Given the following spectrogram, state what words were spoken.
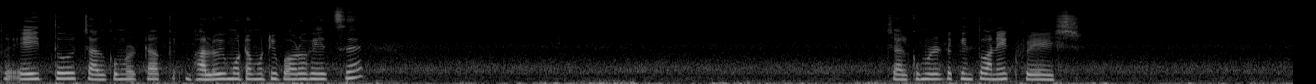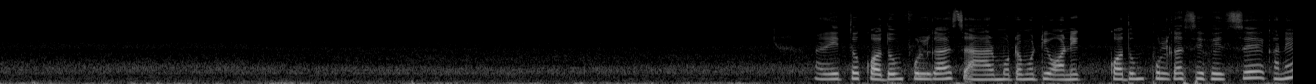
তো এই তো চাল কুমড়োটা ভালোই মোটামুটি বড় হয়েছে। চাল কুমড়োটা কিন্তু অনেক ফ্রেশ আর এই তো কদম ফুল গাছ আর মোটামুটি অনেক কদম ফুল গাছই হয়েছে এখানে।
